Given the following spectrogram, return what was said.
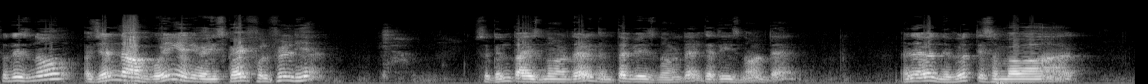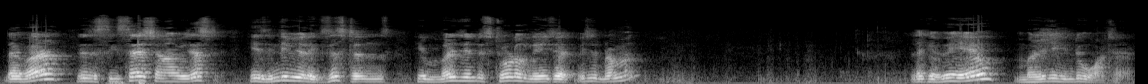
So there is no agenda of going anywhere, he is quite fulfilled here. So Ganta is not there, Gantavya is not there, Gati is not there. And there was Nivritti Sambhavat. Therefore, there is a cessation of just his individual existence. He merged into his total nature, which is Brahman. Like a wave merging into water.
